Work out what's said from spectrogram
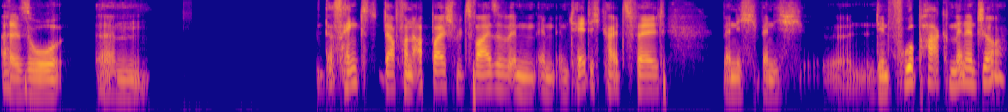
Also ähm, das hängt davon ab, beispielsweise im, im, im Tätigkeitsfeld, wenn ich, wenn ich äh, den Fuhrparkmanager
